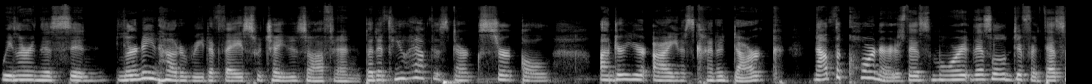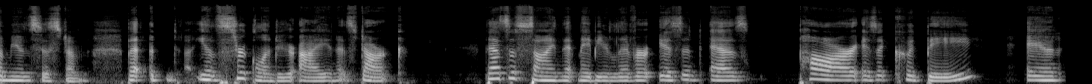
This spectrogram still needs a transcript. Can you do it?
we learn this in learning how to read a face, which I use often. But if you have this dark circle under your eye and it's kind of dark, not the corners, that's more, that's a little different. That's immune system. But, uh, you know, the circle under your eye and it's dark. That's a sign that maybe your liver isn't as par as it could be. And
